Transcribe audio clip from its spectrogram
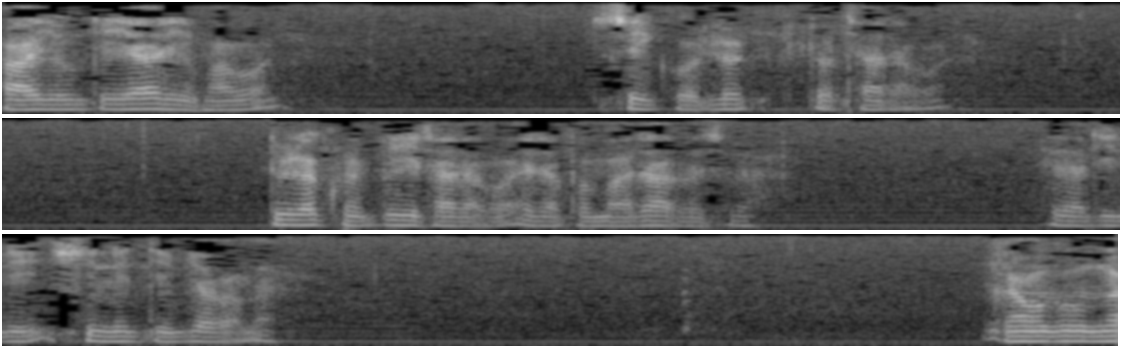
အာယုန်တရားတွေမှာပေါ့ စိတ်ကိုလွတ်လွတ်ထားတာပေါ့ဒုလခွင့်ပေးထားတာပေါ့အဲ့ဒါပမာဒပဲဆိုတာအဲ့ဒါဒီနေ့ရှင်းလင်းတင်ပြပါမယ်ကာမဂုဏ်၅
